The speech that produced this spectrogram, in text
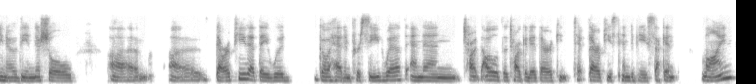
you know the initial um, uh, therapy that they would go ahead and proceed with, and then tar- all of the targeted therapy t- therapies tend to be second line.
